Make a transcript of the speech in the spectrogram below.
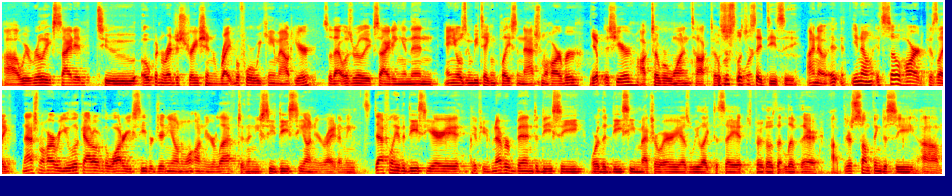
Uh, we were really excited to open registration right before we came out here, so that was really exciting. And then annual is going to be taking place in National Harbor Yep. this year, October one to October. Let's just let's just say DC. I know. It, you know, it's so hard because like National Harbor, you look out over the water, you see Virginia on on your left, and then you see DC on your right. I mean, it's definitely the DC area. If you've never been to DC or the DC metro area, as we like to say it, for those that live there, uh, there's something to see. Um,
